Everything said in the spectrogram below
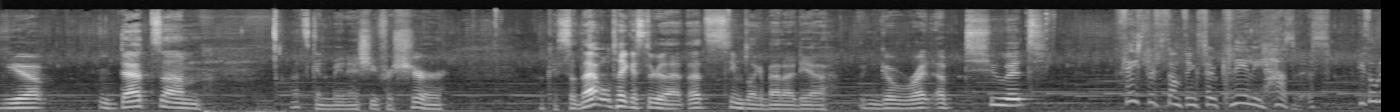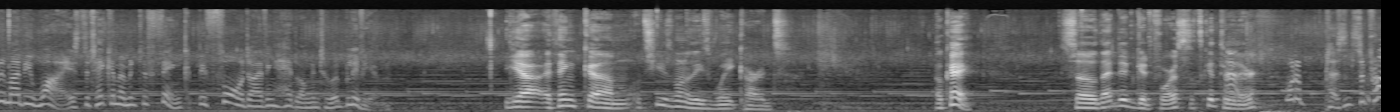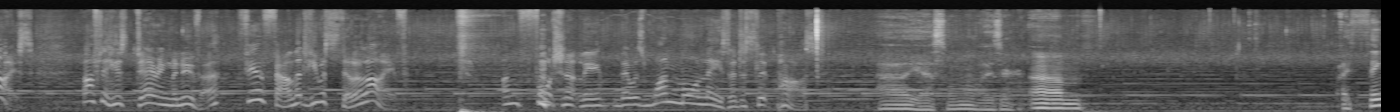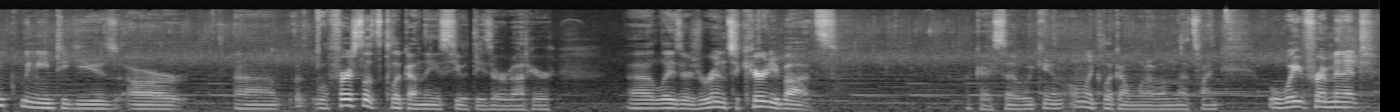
Yeah, that's um, that's gonna be an issue for sure. Okay, so that will take us through that. That seems like a bad idea. We can go right up to it. Faced with something so clearly hazardous, he thought it might be wise to take a moment to think before diving headlong into oblivion. Yeah, I think um, let's use one of these weight cards. Okay, so that did good for us. Let's get through Oh, there. What a pleasant surprise! After his daring maneuver, Theo found that he was still alive. Unfortunately, there was one more laser to slip past. Ah, yes, one more laser. Um, I think we need to use our. Um, well, first let's click on these, see what these are about here. Uh, lasers, ruin security bots. Okay, so we can only click on one of them. That's fine. We'll wait for a minute.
